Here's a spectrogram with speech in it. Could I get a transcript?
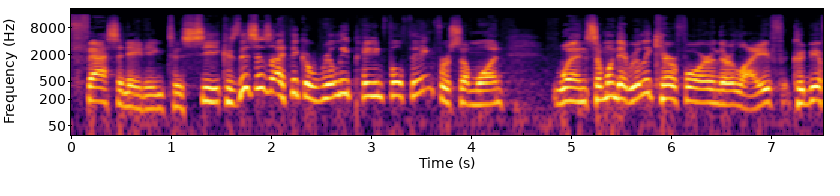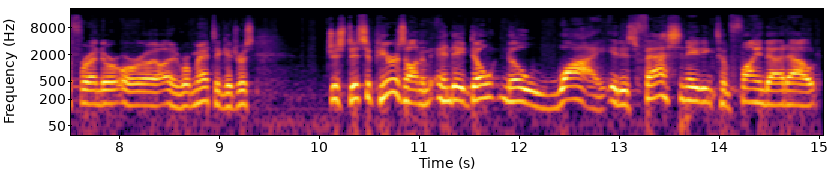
fascinating to see because this is, I think, a really painful thing for someone when someone they really care for in their life could be a friend or, or a, a romantic interest just disappears on them and they don't know why. It is fascinating to find that out.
